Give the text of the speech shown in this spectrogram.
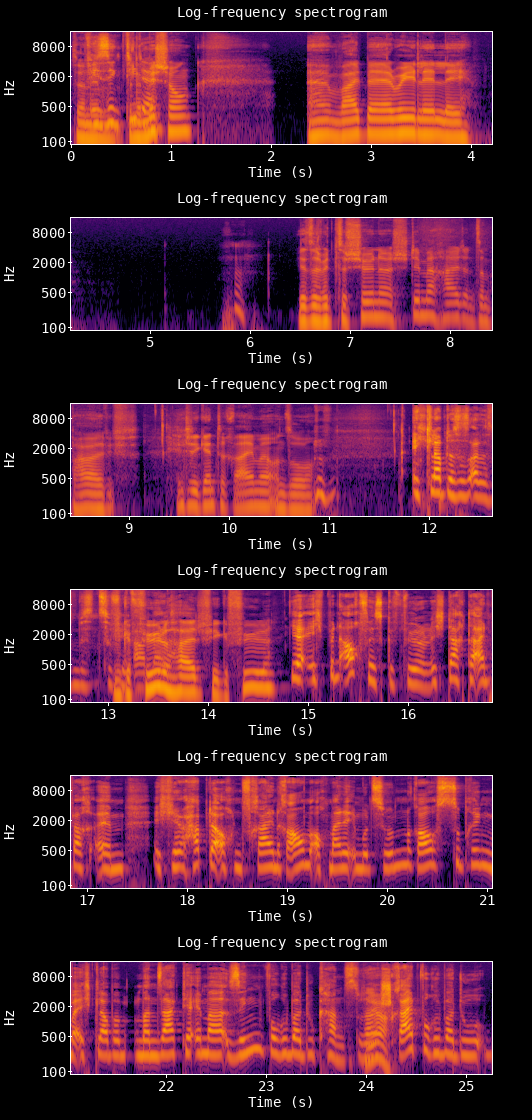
So Wie eine, singt so die eine denn? Mischung. Ähm, Wildberry Lily. Hm. Ja, so mit so schöner Stimme halt und so ein paar intelligente Reime und so. Ich glaube, das ist alles ein bisschen zu viel Gefühl Arbeit. halt, viel Gefühl. Ja, ich bin auch fürs Gefühl und ich dachte einfach, ähm, ich habe da auch einen freien Raum, auch meine Emotionen rauszubringen, weil ich glaube, man sagt ja immer, sing, worüber du kannst oder Ja. schreib, worüber du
